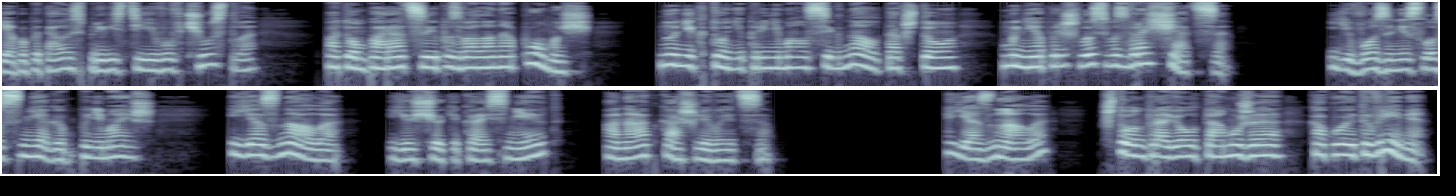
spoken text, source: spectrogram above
я попыталась привести его в чувство, потом по рации позвала на помощь, но никто не принимал сигнал, так что мне пришлось возвращаться. Его занесло снегом, понимаешь? И я знала, ее щеки краснеют, она откашливается. Я знала, что он провел там уже какое-то время,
